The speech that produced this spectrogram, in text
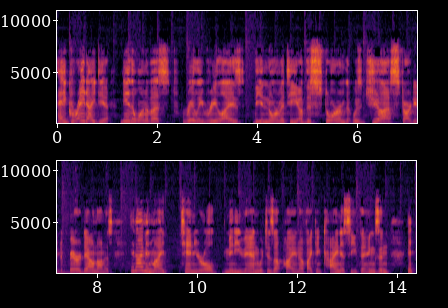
Hey, great idea. Neither one of us really realized the enormity of this storm that was just starting to bear down on us. And I'm in my 10 year old minivan, which is up high enough I can kind of see things, and it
